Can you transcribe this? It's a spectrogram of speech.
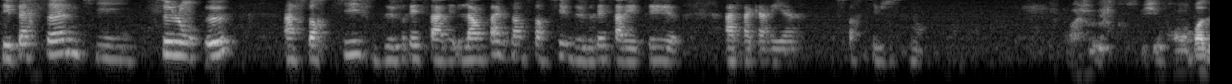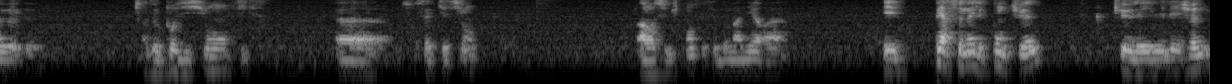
des personnes qui, selon eux, un sportif devrait s'arrêter, l'impact d'un sportif devrait s'arrêter euh, à sa carrière sportive justement. Je j'ai vraiment pas de, position fixe euh, sur cette question. Alors, je pense que c'est de manière euh, personnelle et ponctuelle que les, jeunes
